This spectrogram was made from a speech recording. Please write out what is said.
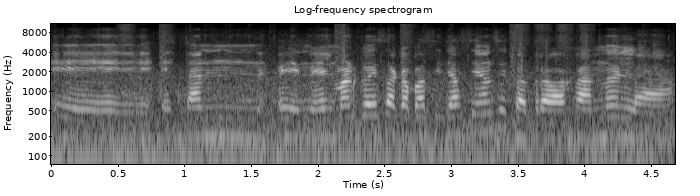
eh, están en el marco de esa capacitación se está trabajando en la,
